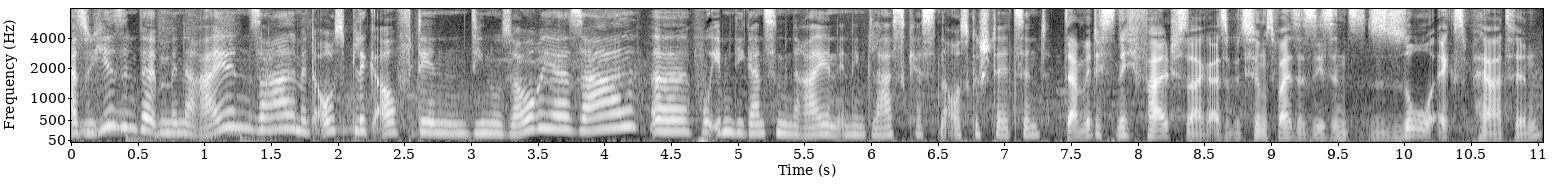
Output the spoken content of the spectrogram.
Also hier sind wir im Mineraliensaal mit Ausblick auf den Dinosauriersaal, äh, wo eben die ganzen Mineralien in den Glaskästen ausgestellt sind. Damit ich es nicht falsch sage, also beziehungsweise Sie sind so Expertin,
